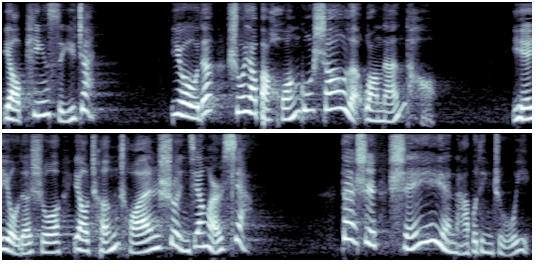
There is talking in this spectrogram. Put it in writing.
要拼死一战，有的说要把皇宫烧了往南逃。也有的说要乘船顺江而下，但是谁也拿不定主意。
